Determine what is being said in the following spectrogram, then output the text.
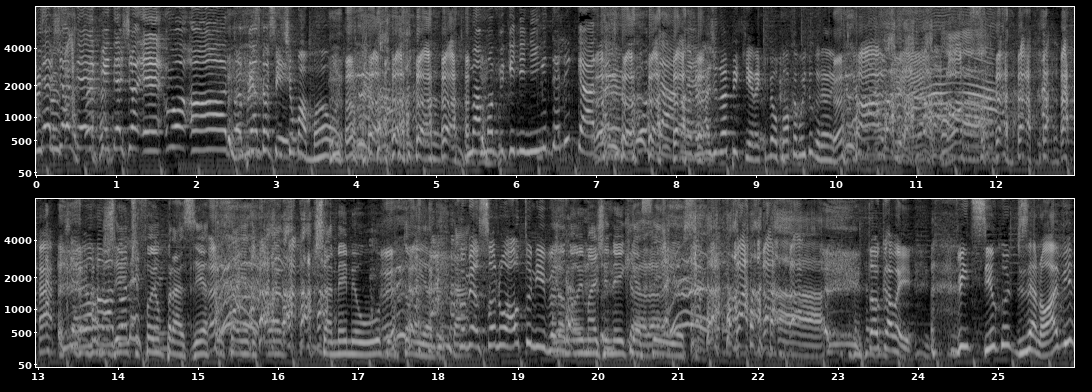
Deixa eu ver aqui, deixa eu... É, ó, tô É isso vendo que eu senti uma mão aqui. Uma mão pequenininha e delicada. Vou dar, Na né? verdade não é pequena, é que meu palco é muito grande. Ah, que Gente, foi um prazer. Tô saindo fora. Chamei meu Uber e tô indo, é. tá? Começou no alto nível, Eu né? não imaginei que ia ser isso. Então calma aí. 25, 19,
